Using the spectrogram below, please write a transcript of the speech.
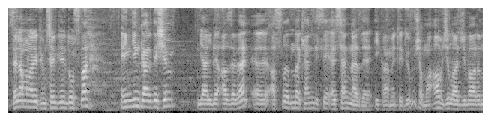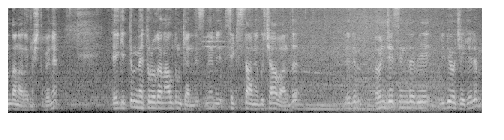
Selamun Aleyküm sevgili dostlar. Engin kardeşim geldi az evvel. Ee, aslında kendisi Esenler'de ikamet ediyormuş ama Avcılar civarından aramıştı beni. E, gittim metrodan aldım kendisini. Bir 8 tane bıçağı vardı. Dedim öncesinde bir video çekelim.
